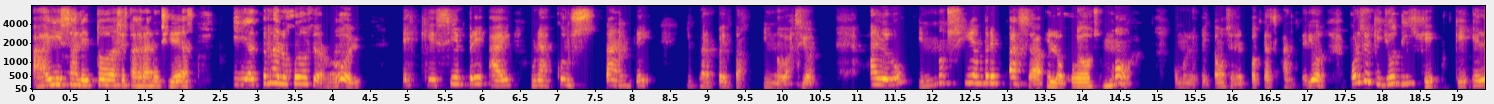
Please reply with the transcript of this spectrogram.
ahí salen todas estas grandes ideas. Y el tema de los juegos de rol es que siempre hay una constante y perpetua innovación. Algo que no siempre pasa en los juegos MOBA, como lo explicamos en el podcast anterior. Por eso es que yo dije que el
